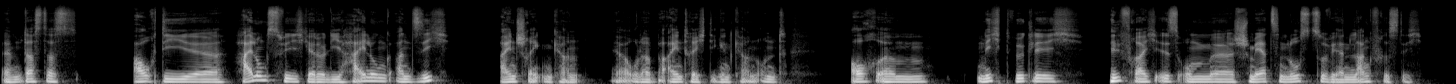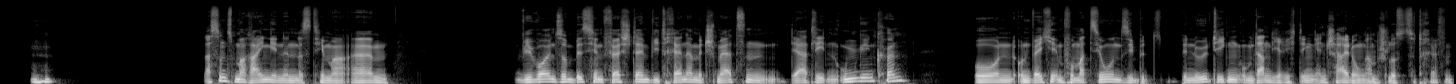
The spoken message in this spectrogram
ähm, dass das auch die äh, Heilungsfähigkeit oder die Heilung an sich einschränken kann ja, oder beeinträchtigen kann und auch ähm, nicht wirklich hilfreich ist, um äh, Schmerzen loszuwerden langfristig. Mhm. Lass uns mal reingehen in das Thema. Ähm, wir wollen so ein bisschen feststellen, wie Trainer mit Schmerzen der Athleten umgehen können und, und welche Informationen sie be benötigen, um dann die richtigen Entscheidungen am Schluss zu treffen.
